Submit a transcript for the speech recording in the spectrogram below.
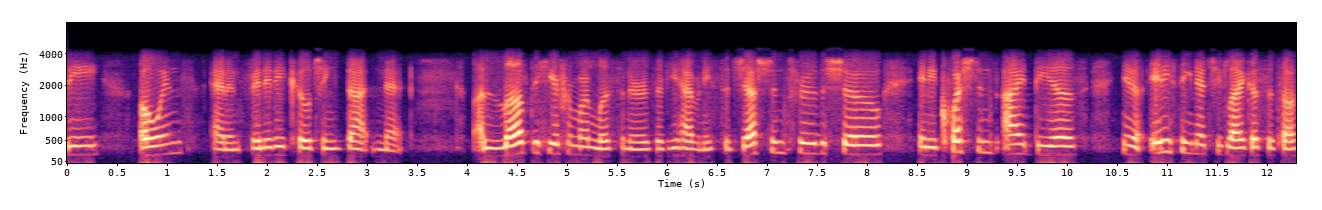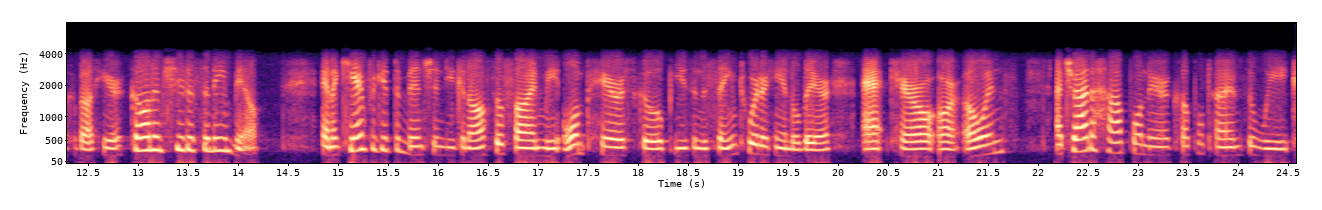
cowens at infinitycoaching.net. I love to hear from our listeners. If you have any suggestions for the show, any questions, ideas, you know, anything that you'd like us to talk about here, go on and shoot us an email. And I can't forget to mention you can also find me on Periscope using the same Twitter handle there at Carol R. Owens. I try to hop on there a couple times a week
